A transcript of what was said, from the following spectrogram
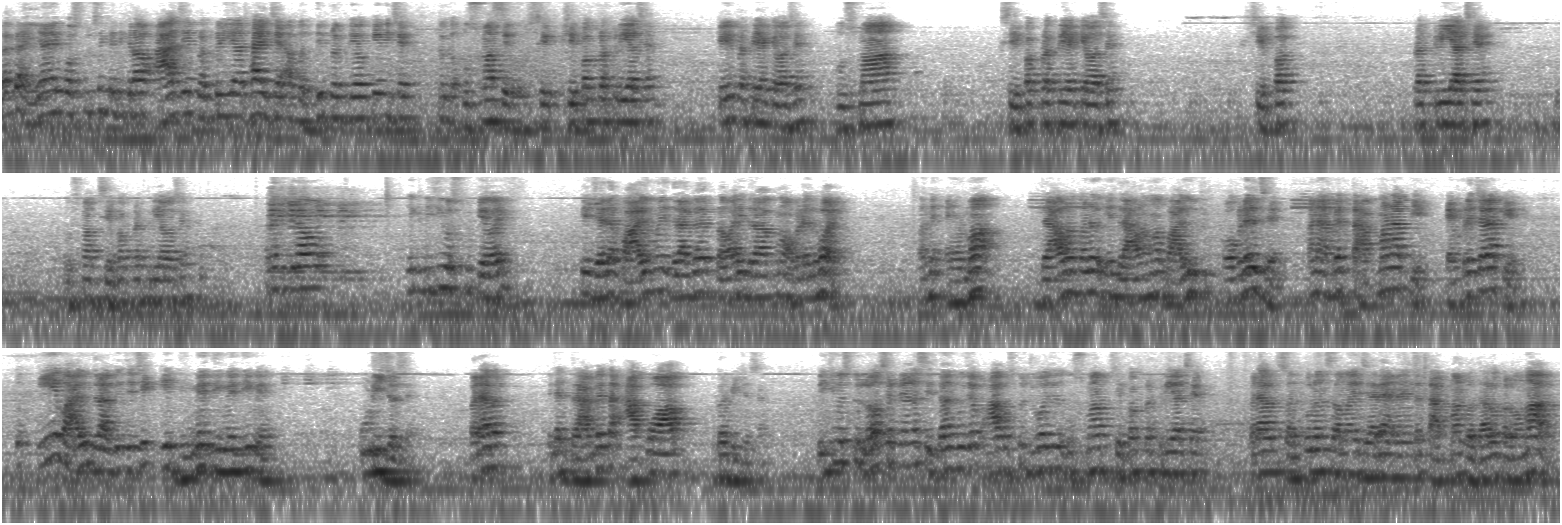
એટલે અહીંયા એક વસ્તુ છે કે દીકરાઓ, આ જે પ્રક્રિયા થાય છે, આ બધી પ્રક્રિયાઓ કેવી છે? તો કે ઉષ્મા ક્ષે- ક્ષે- ક્ષેપક પ્રક્રિયા છે. કેવી પ્રક્રિયા કહેવાશે ઉષ્મા ક્ષેપક પ્રક્રિયા કહેવાશે ક્ષેપક પ્રક્રિયા છે ઉષ્મા ક્ષેપક પ્રક્રિયાઓ છે અને દીકરાઓ એક બીજી વસ્તુ કહેવાય કે જ્યારે વાયુમય દ્રાવ્ય પ્રવાહી દ્રાવકમાં ઓગળેલ હોય અને એમાં દ્રાવણ બને એ દ્રાવણમાં વાયુ ઓગળેલ છે અને આપણે તાપમાન આપીએ ટેમ્પરેચર આપીએ, તો એ વાયુ દ્રાવ્ય જે છે એ ધીમે ધીમે ધીમે ઉડી જશે. બરાબર? એટલે દ્રાવ્યતા આપોઆપ ઘટી જશે. બીજી વસ્તુ લો સેટના સિદ્ધાંત મુજબ આ વસ્તુ જોવા જઈએ ઉષ્મા ક્ષેપક પ્રક્રિયા છે. બરાબર, સંતુલન સમયે જ્યારે એના અંદર તાપમાન વધારો કરવામાં આવે.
